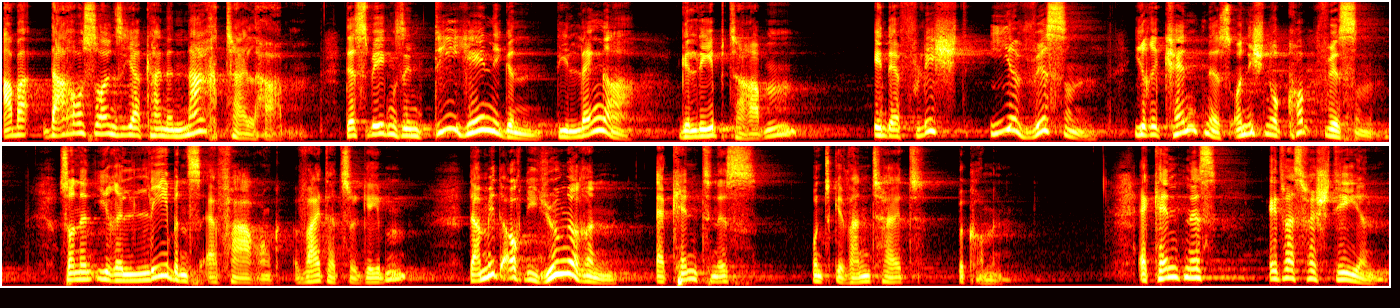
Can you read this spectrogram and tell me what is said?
Aber daraus sollen sie ja keinen Nachteil haben. Deswegen sind diejenigen, die länger gelebt haben, in der Pflicht, ihr Wissen, ihre Kenntnis und nicht nur Kopfwissen, sondern ihre Lebenserfahrung weiterzugeben, damit auch die Jüngeren Erkenntnis und Gewandtheit bekommen. Erkenntnis, etwas verstehen.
